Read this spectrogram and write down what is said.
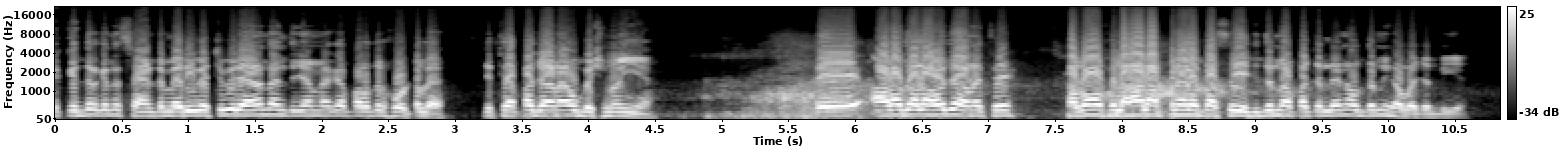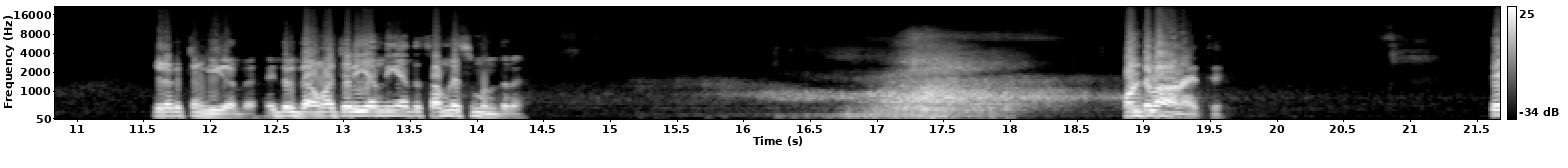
ਇੱਕ ਇੱਧਰ ਕਹਿੰਦੇ ਸੈਂਟ ਮੈਰੀ ਵਿੱਚ ਵੀ ਰਹਿਣ ਦਾ ਇੰਤਜ਼ਾਮ, ਮੈਂ ਕਿਹਾ ਪਰ ਉਧਰ ਹੋਟਲ ਹੈ, ਜਿੱਥੇ ਆਪਾਂ ਜਾਣਾ ਉਹ ਬਿਸ਼ਨੋ ਹੀ ਹੈ ਤੇ ਆਲਾ ਦਾਲਾ ਹੋ ਜਾਣ ਇੱਥੇ। ਹਵਾ ਫਿਲਹਾਲ ਆਪਣੇ ਵਾਲੇ ਪਾਸੇ ਜਿੱਧਰ ਨੂੰ ਆਪਾਂ ਚੱਲੇ ਨਾ, ਉਧਰ ਨੂੰ ਹੀ ਹਵਾ ਚੱਲਦੀ ਹੈ। ਜਿਹੜਾ ਕਿ ਚੰਗੀ ਗੱਲ ਹੈ। ਇੱਧਰ ਗਾਵਾਂ ਚਰੀ ਜਾਂਦੀਆਂ ਤੇ ਸਾਹਮਣੇ ਸਮੁੰਦਰ ਹੈ। ਹੁਣ ਢਲਾਣ ਇੱਥੇ। ਤੇ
